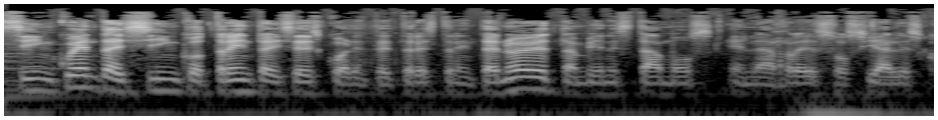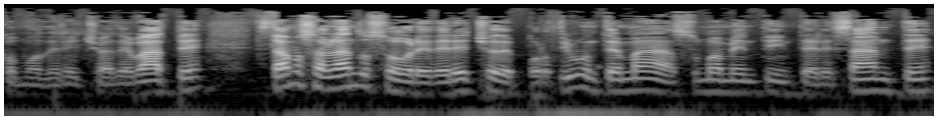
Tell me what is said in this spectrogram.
55 36 43 39. También estamos en las redes sociales como Derecho a Debate. Estamos hablando sobre derecho deportivo, un tema sumamente interesante.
